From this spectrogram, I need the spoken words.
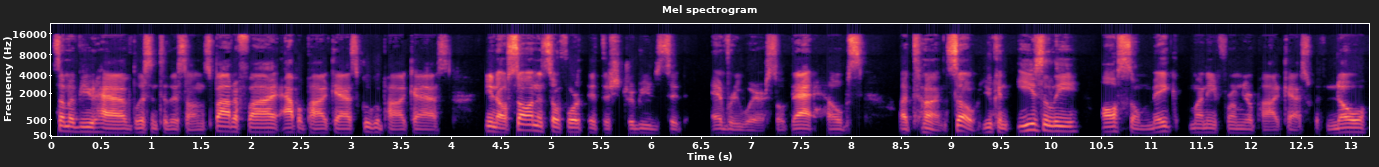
some of you have listened to this on Spotify, Apple Podcasts, Google Podcasts, you know, so on and so forth. It distributes it everywhere. So that helps a ton. So you can easily also make money from your podcast with no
